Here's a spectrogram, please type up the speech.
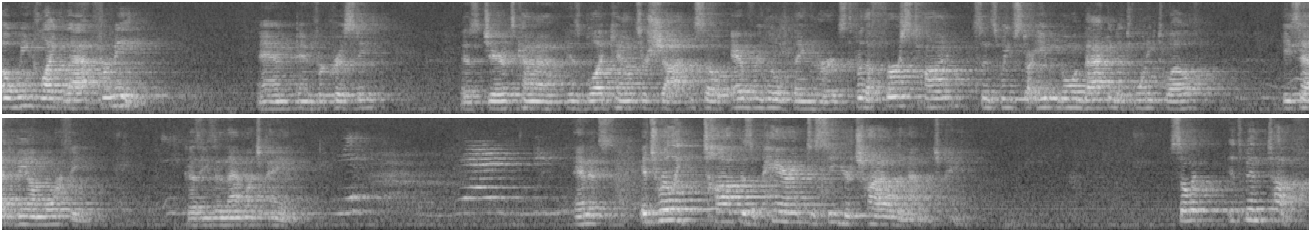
a week like that for me and, and for Christy. As Jared's kind of, his blood counts are shot, and so every little thing hurts. For the first time since we've started, even going back into 2012, he's had to be on morphine because he's in that much pain. And it's, it's really tough as a parent to see your child in that much pain. So it, it's been tough.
